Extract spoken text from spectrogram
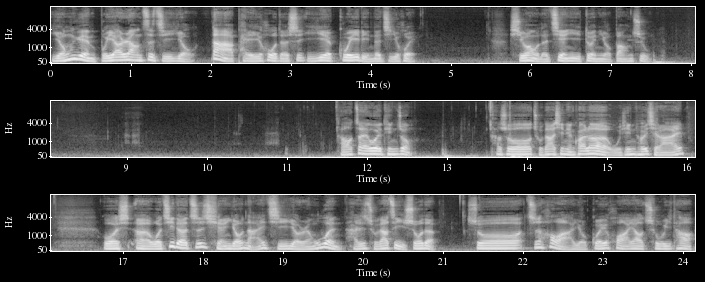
永远不要让自己有大赔或者是一夜归零的机会。希望我的建议对你有帮助。好，再一位听众，他说：“楚大新年快乐，五星推起来。我”呃，我记得之前有哪一集有人问，还是楚大自己说的，说之后啊有规划要出一套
